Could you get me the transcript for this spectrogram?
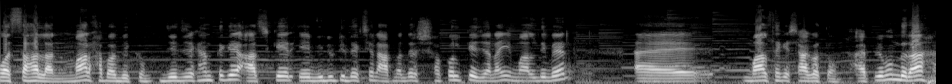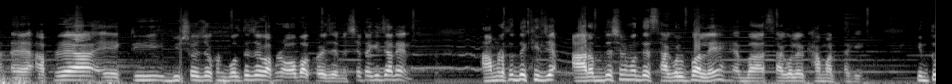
ও সাহালান মার হাবা বিকুম। যে যেখান থেকে আজকের এই ভিডিওটি দেখছেন, আপনাদের সকলকে জানাই মালদ্বীপের মাল থেকে স্বাগতম। আর প্রিয় বন্ধুরা আপনারা একটি বিষয় যখন বলতে যাব, আপনারা অবাক হয়ে যাবেন। সেটা কি জানেন? আমরা তো দেখি যে আরব দেশের মধ্যে ছাগল পালে বা ছাগলের খামার থাকে। কিন্তু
